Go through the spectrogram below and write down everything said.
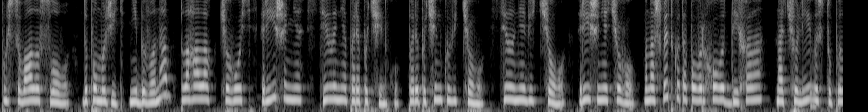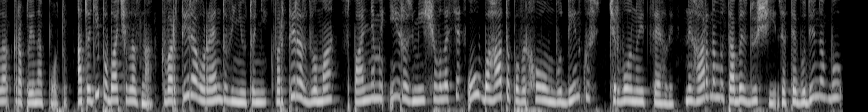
пульсувало слово Допоможіть, ніби вона благала чогось, рішення, зцілення перепочинку. Перепочинку від чого? Зцілення від чого? Рішення чого? Вона швидко та поверхово дихала, на чолі виступила краплина поту. А тоді побачила знак: квартира в оренду в Ньютоні, квартира з двома спальнями і розміщувалася у багатоповерховому будинку з червоної цегли, негарному та без душі. Зате будинок був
